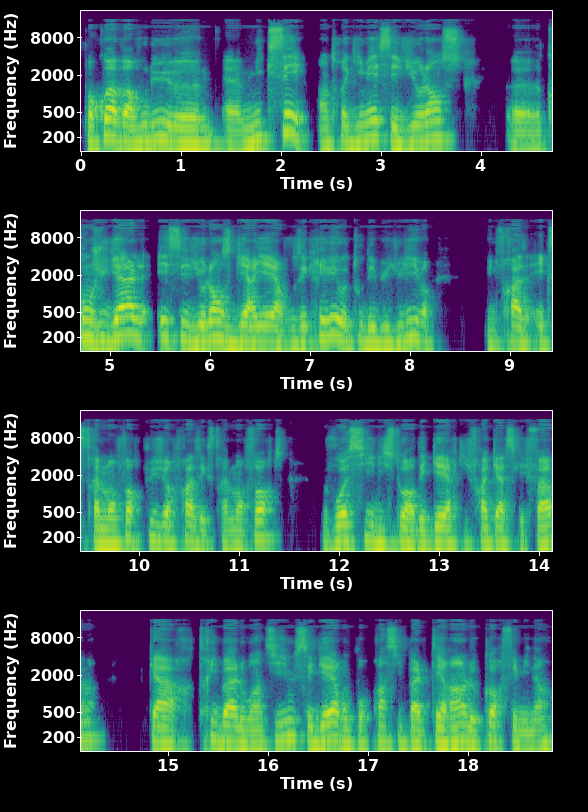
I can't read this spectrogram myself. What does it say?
Pourquoi avoir voulu euh, euh, mixer, entre guillemets, ces violences euh, conjugales et ces violences guerrières? Vous écrivez au tout début du livre une phrase extrêmement forte, plusieurs phrases extrêmement fortes. Voici l'histoire des guerres qui fracassent les femmes car tribal ou intime, ces guerres ont pour principal terrain le corps féminin,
